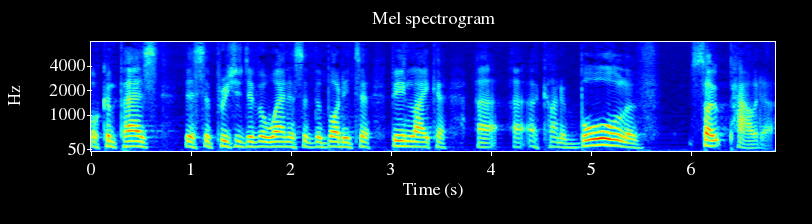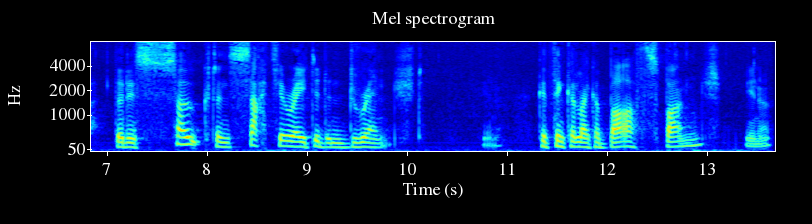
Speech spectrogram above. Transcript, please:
Or compares this appreciative awareness of the body to being like a, a, a kind of ball of soap powder that is soaked and saturated and drenched. You know, could think of like a bath sponge, you know,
